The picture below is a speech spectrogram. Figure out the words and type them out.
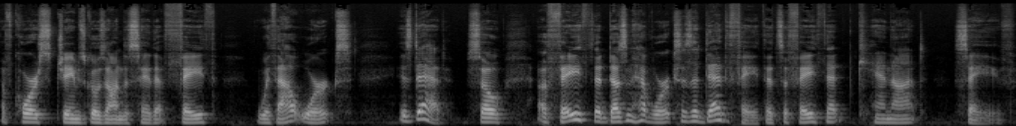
Of course, James goes on to say that faith without works is dead. So, a faith that doesn't have works is a dead faith. It's a faith that cannot save.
